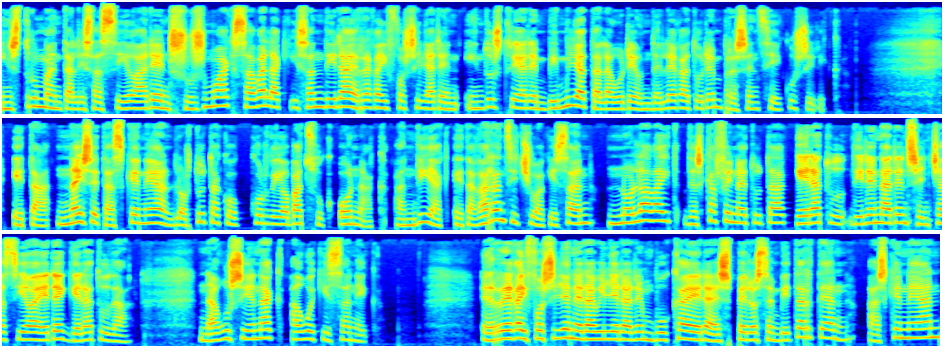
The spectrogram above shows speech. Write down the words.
instrumentalizazioaren susmoak zabalak izan dira erregai fosilaren industriaren 2000 laureun delegaturen presentzia ikusirik. Eta naiz eta azkenean lortutako kurdio batzuk onak, handiak eta garrantzitsuak izan, nolabait deskafeinatuta geratu direnaren sentsazioa ere geratu da. Nagusienak hauek izanik, Erregai fosilen erabileraren bukaera espero zen bitartean, azkenean,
